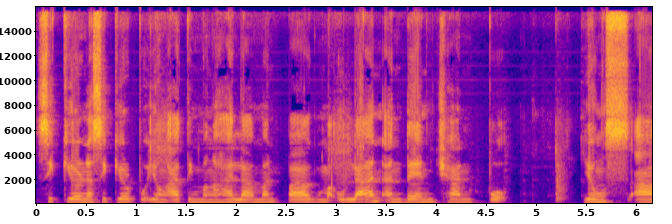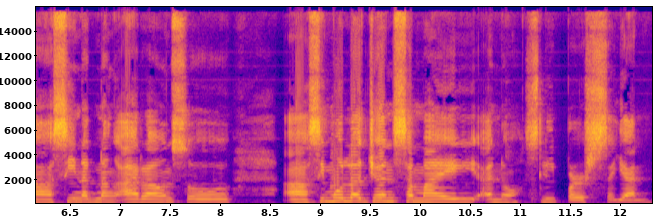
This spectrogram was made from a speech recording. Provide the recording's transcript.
secure na secure po yung ating mga halaman pag maulan and then dyan po yung uh, sinag ng araw. So, uh, simula dyan sa may ano, sleepers, ayan.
